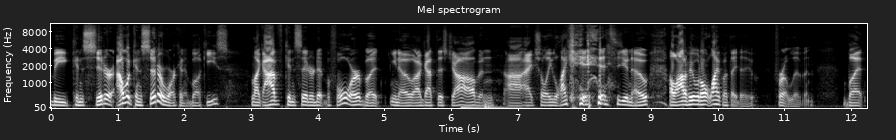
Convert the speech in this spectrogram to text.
be consider I would consider working at Buc-ee's. Like I've considered it before, but you know, I got this job and I actually like it, you know. A lot of people don't like what they do for a living. But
